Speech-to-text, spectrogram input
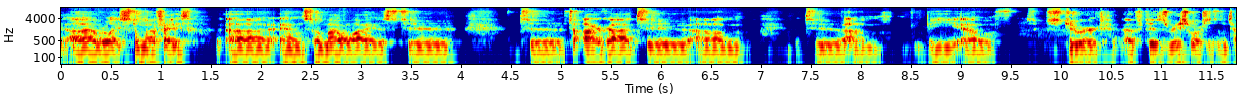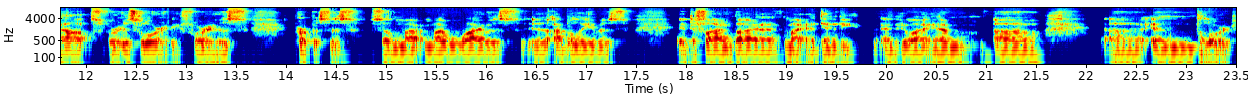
uh, relates to my faith, uh, and so my why is to to to honor God, to um, to um, be a steward of His resources and talents for His glory, for His purposes. So my, my why was, I believe, is defined by uh, my identity and who I am uh, uh, in the Lord.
